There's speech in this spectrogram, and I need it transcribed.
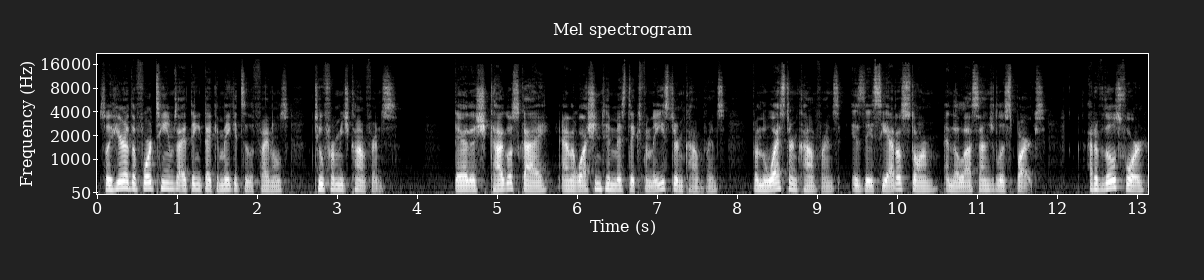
So here are the four teams I think that can make it to the finals, two from each conference. They are the Chicago Sky and the Washington Mystics from the Eastern Conference. From the Western Conference is the Seattle Storm and the Los Angeles Sparks. Out of those four,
